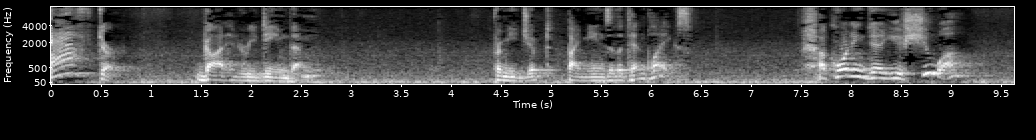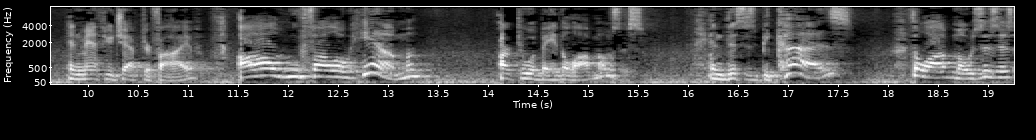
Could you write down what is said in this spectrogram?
after God had redeemed them from Egypt by means of the ten plagues. According to Yeshua in Matthew chapter 5, all who follow him are to obey the law of Moses. And this is because the law of Moses is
